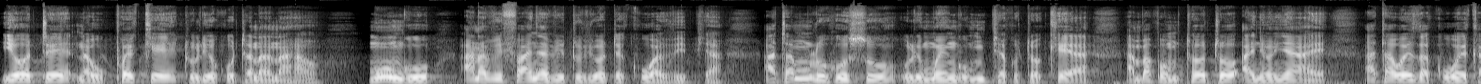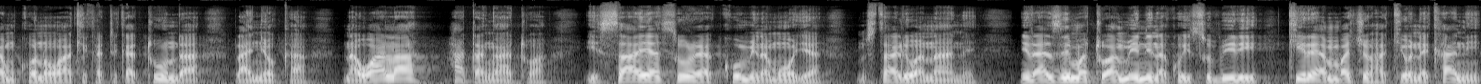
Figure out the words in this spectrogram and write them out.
yote na upweke tuliokutana nao. Mungu anavifanya vitu vyote kuwa vipya. Atamruhusu ulimwengu mpya kutokea ambapo mtoto anyonyaye ataweza kuweka mkono wake katika tunda la nyoka na wala hatang'atwa. Isaya sura ya kumi na moja mstari wa nane ni lazima tuamini na kuisubiri kile ambacho hakionekani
